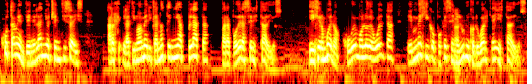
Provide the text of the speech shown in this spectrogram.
Justamente en el año 86, Latinoamérica no tenía plata para poder hacer estadios. Y dijeron, bueno, juguémoslo de vuelta en México porque es en el único lugar que hay estadios.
